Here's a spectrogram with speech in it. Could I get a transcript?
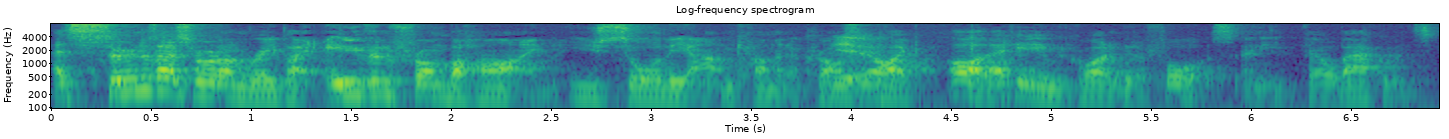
As soon as I saw it on replay, even from behind, you saw the arm coming across. Yeah. You're like, oh, that hit him with quite a bit of force, and he fell backwards.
